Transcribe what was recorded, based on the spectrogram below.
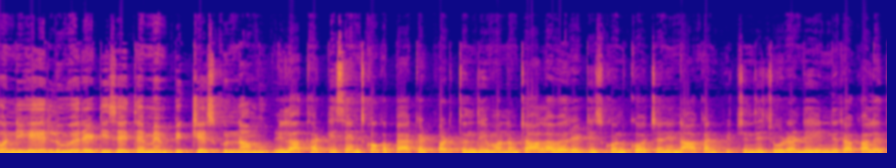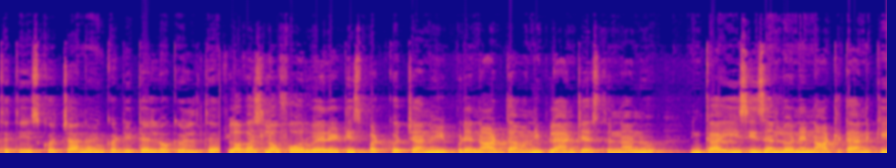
కొన్ని హెయిర్లూమ్ వెరైటీస్ అయితే మేము పిక్ చేసుకున్నాము. ఇలా థర్టీ సెంట్స్కి ఒక ప్యాకెట్ పడుతుంది. మనం చాలా వెరైటీస్ కొనుక్కోవచ్చని నాకు అనిపించింది. చూడండి ఇన్ని రకాలైతే తీసుకొచ్చాను. ఇంకా డీటెయిల్లోకి వెళ్తే ఫ్లవర్స్లో ఫోర్ వెరైటీస్ పట్టుకొచ్చాను. ఇప్పుడే నాటుదామని ప్లాన్ చేస్తున్నాను. ఇంకా ఈ సీజన్లోనే నాటడానికి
